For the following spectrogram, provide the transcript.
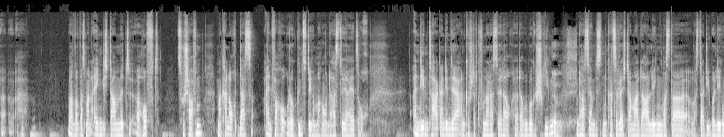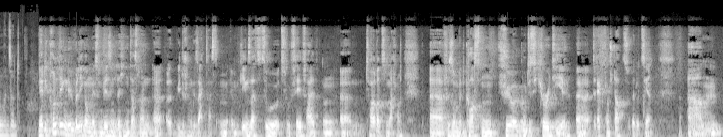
was man eigentlich damit erhofft, zu schaffen. Man kann auch das einfacher oder günstiger machen. Und da hast du ja jetzt auch an dem Tag, an dem der Angriff stattgefunden hat, hast du ja da auch ja, darüber geschrieben. Ja. Und da hast du ja ein bisschen, kannst du vielleicht da mal darlegen, was da, was da die Überlegungen sind. Ja, die grundlegende Überlegung ist im Wesentlichen, dass man, äh, wie du schon gesagt hast, im, im Gegensatz zu, zu Fehlverhalten äh, teurer zu machen, äh, versuchen wir die Kosten für gute Security äh, direkt vom Start zu reduzieren. Ähm,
